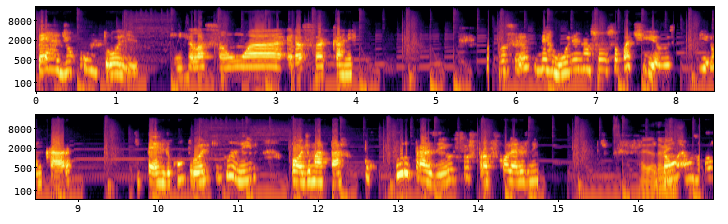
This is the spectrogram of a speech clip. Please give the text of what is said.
perde o controle em relação a essa carne. você mergulha na sua sopatia. Você vira um cara que perde o controle, que inclusive pode matar por puro prazer os seus próprios colegas do Exatamente. Então é um jogo,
